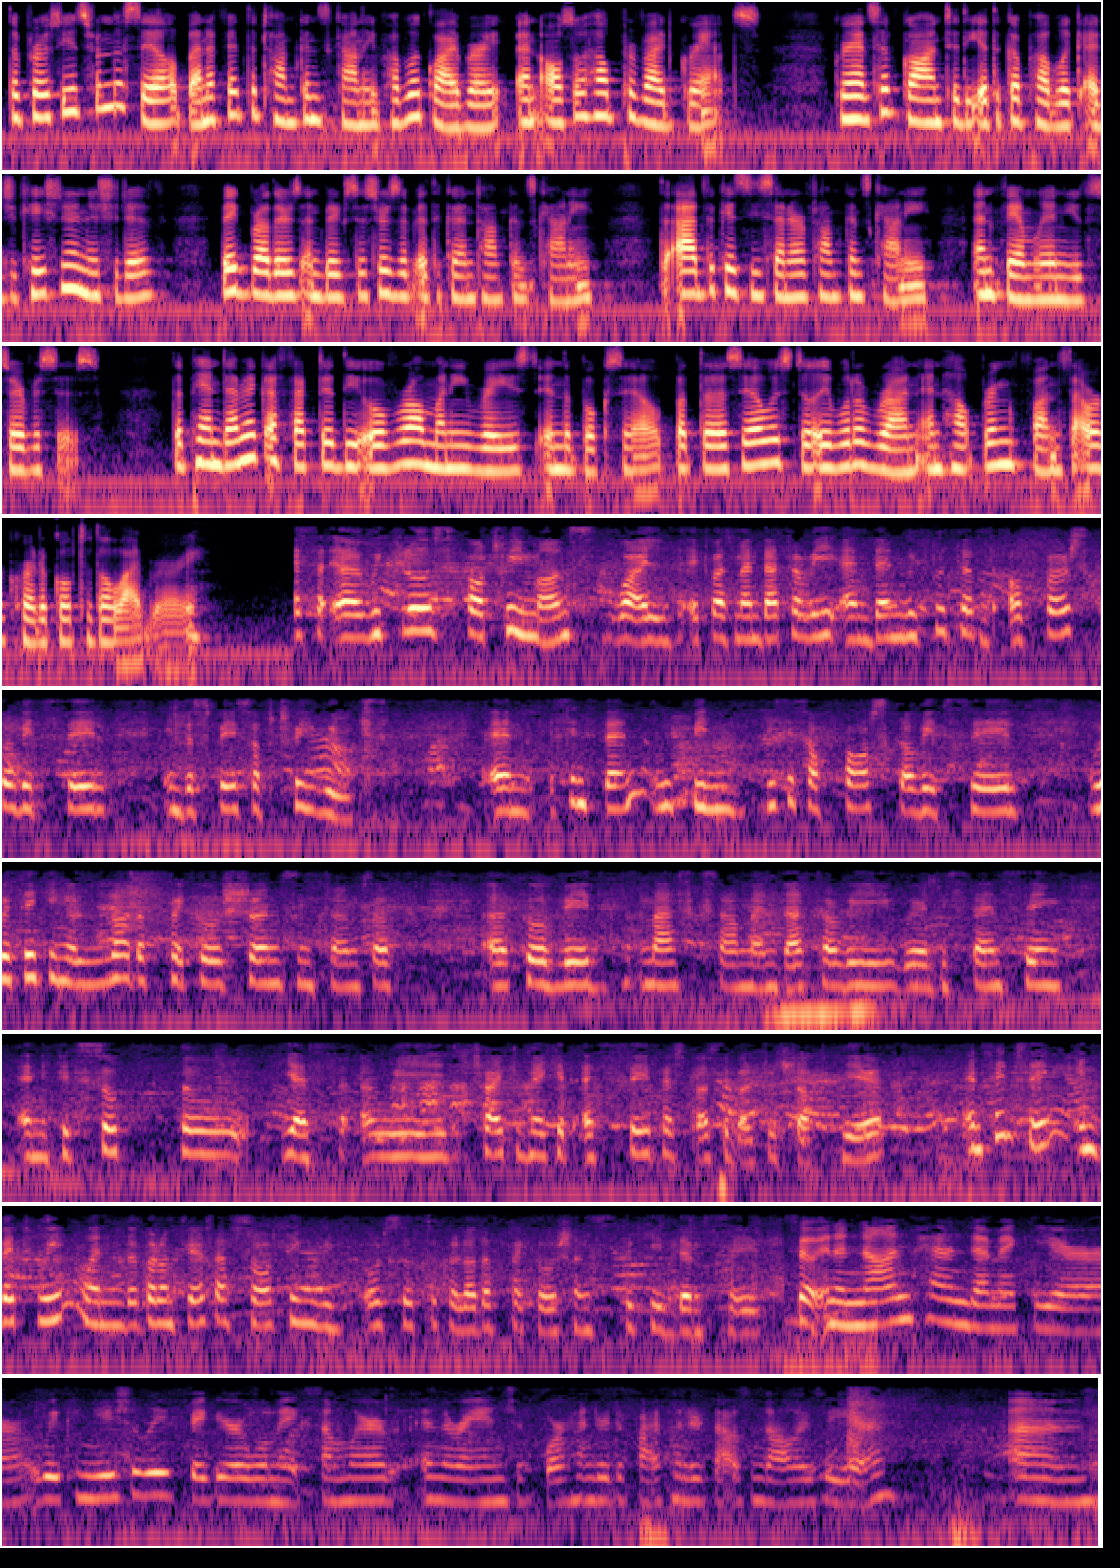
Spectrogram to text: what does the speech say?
The proceeds from the sale benefit the Tompkins County Public Library and also help provide grants. Grants have gone to the Ithaca Public Education Initiative, Big Brothers and Big Sisters of Ithaca and Tompkins County, the Advocacy Center of Tompkins County, and Family and Youth Services. The pandemic affected the overall money raised in the book sale, but the sale was still able to run and help bring funds that were critical to the library. Yes, uh, we closed for three months while it was mandatory, and then we put up our first COVID sale in the space of three weeks. And since then, we've been, this is our fourth COVID sale. We're taking a lot of precautions in terms of uh, COVID. Masks are mandatory, we're distancing, and if it's so so yes, uh, we try to make it as safe as possible to shop here. And same thing in between, when the volunteers are sorting, we also took a lot of precautions to keep them safe. So in a non-pandemic year, we can usually figure we'll make somewhere in the range of four hundred to five hundred thousand dollars a year. Um,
